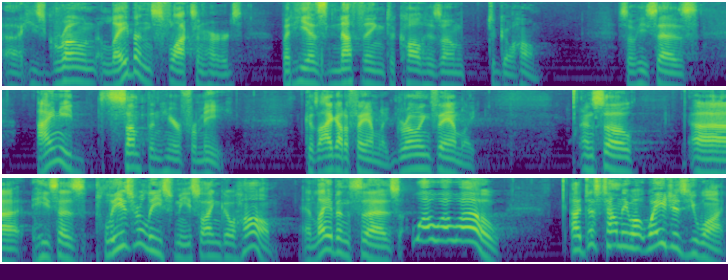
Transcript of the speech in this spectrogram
uh, he's grown Laban's flocks and herds, but he has nothing to call his own to go home. So he says, I need something here for me because I got a family, growing family. And so uh, he says, Please release me so I can go home. And Laban says, Whoa, whoa, whoa. Uh, just tell me what wages you want.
